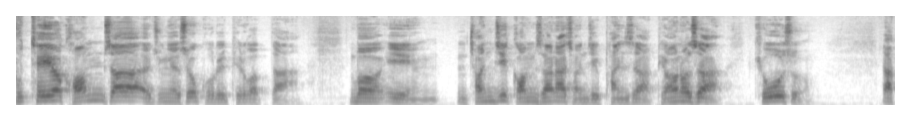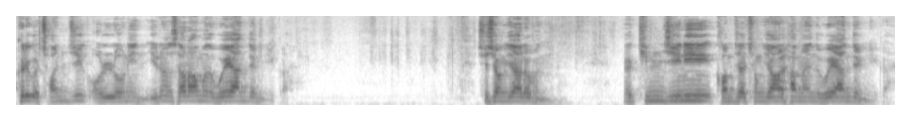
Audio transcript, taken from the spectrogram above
구태여 검사 중에서 고를 필요가 없다. 뭐, 이, 전직 검사나 전직 판사, 변호사, 교수, 아, 그리고 전직 언론인, 이런 사람은 왜 안 됩니까? 시청자 여러분, 김진희 검찰총장을 하면 왜 안 됩니까?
